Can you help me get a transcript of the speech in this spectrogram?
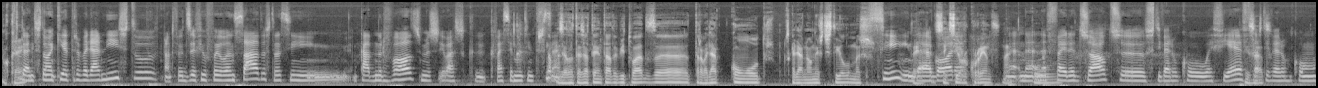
Okay. Portanto, estão aqui a trabalhar nisto. Pronto, foi, o desafio foi lançado, estão assim um bocado nervosos, mas eu acho que, que vai ser muito interessante. Não, mas eles até já têm estado habituados a trabalhar com outros, se calhar não neste estilo, mas Sim, ainda tem, agora ser recorrente. Na, é? na, com... na, Feira dos Altos uh, estiveram com o FF, Exato. já estiveram com,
